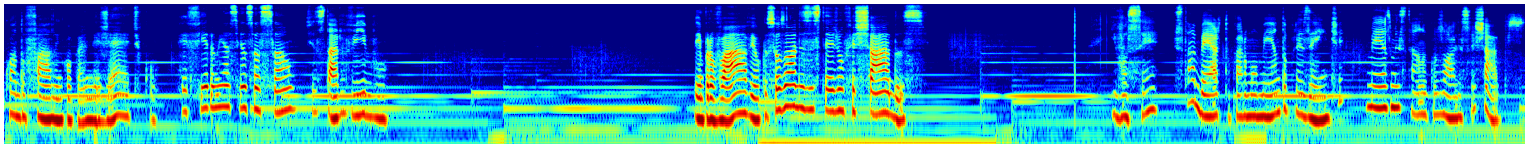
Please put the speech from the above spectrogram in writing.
Quando falo em corpo energético, refiro-me à sensação de estar vivo. Bem provável que os seus olhos estejam fechados e você está aberto para o momento presente, mesmo estando com os olhos fechados.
